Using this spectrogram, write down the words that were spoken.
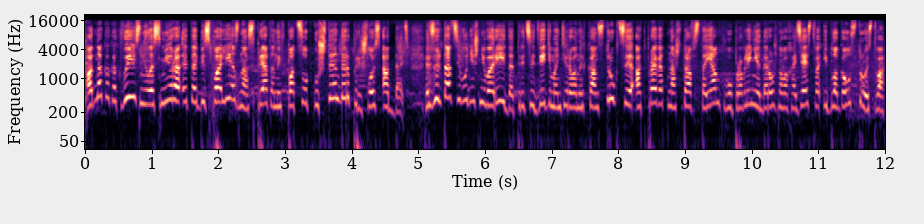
Однако, как выяснилось, мера это бесполезно. Спрятанный в подсобку штендер пришлось отдать. Результат сегодняшнего рейда – 32 демонтированных конструкции отправят на штрафстоянку в Управление дорожного хозяйства и благоустройства.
